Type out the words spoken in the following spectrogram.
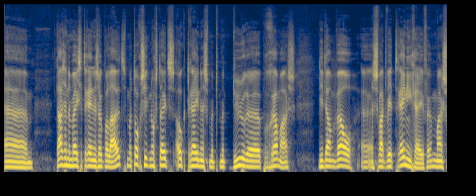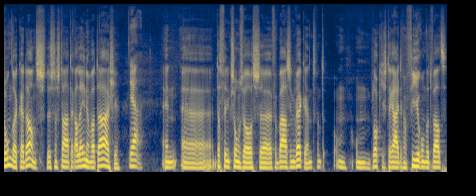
Um, daar zijn de meeste trainers ook wel uit. Maar toch zie ik nog steeds ook trainers met, met dure programma's die dan wel uh, een zwart-wit training geven, maar zonder cadans. Dus dan staat er alleen een wattage. Ja. En uh, dat vind ik soms wel eens uh, verbazingwekkend. Want om, om blokjes te rijden van 400 watt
